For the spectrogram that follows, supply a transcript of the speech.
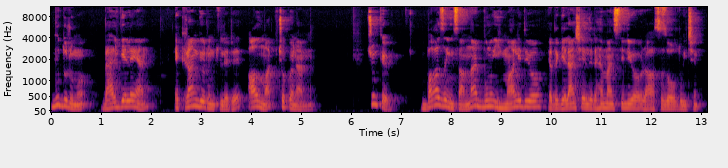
bu durumu belgeleyen ekran görüntüleri almak çok önemli. Çünkü bazı insanlar bunu ihmal ediyor ya da gelen şeyleri hemen siliyor rahatsız olduğu için.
